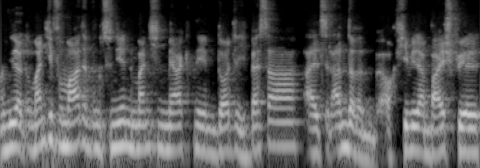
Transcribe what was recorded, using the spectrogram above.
Und wie gesagt, manche Formate funktionieren in manchen Märkten eben deutlich besser als in anderen. Auch hier wieder ein Beispiel,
